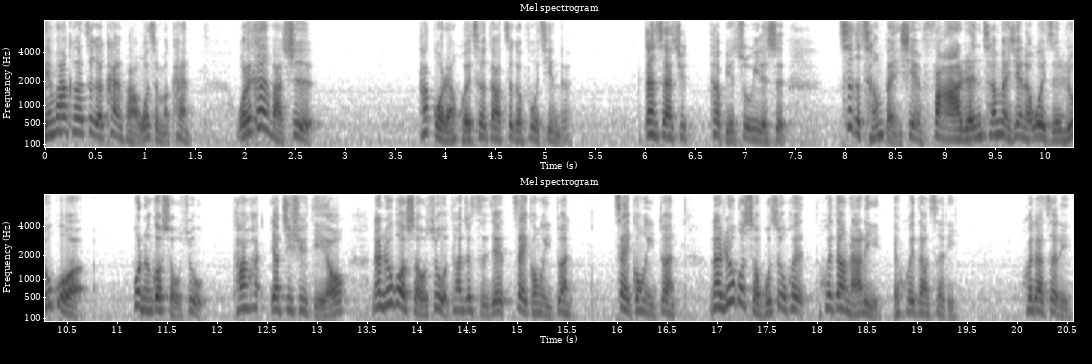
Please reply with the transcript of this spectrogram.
联发科这个看法，我怎么看？我的看法是，它果然回撤到这个附近的，但是要去特别注意的是，这个成本线、法人成本线的位置，如果不能够守住，它要继续跌哦。那如果守住，它就直接再攻一段，再攻一段。那如果守不住，会会到哪里？哎，会到这里，会到这里。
